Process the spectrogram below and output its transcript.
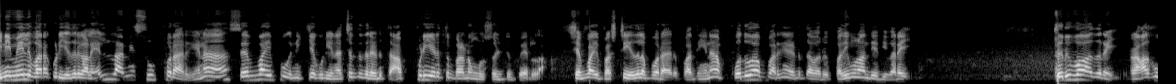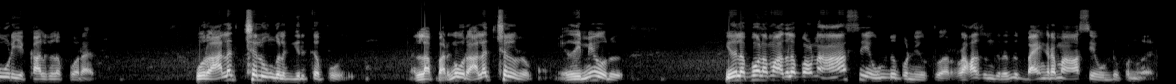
இனிமேல் வரக்கூடிய எதிர்காலம் எல்லாமே சூப்பரா இருக்கு. ஏன்னா செவ்வாய் பூ நிக்கக்கூடிய நட்சத்திரத்தை எடுத்து அப்படி எடுத்து பலன் உங்களுக்கு சொல்லிட்டு போயிடலாம். செவ்வாய் ஃபர்ஸ்ட் எதுல போறாரு. பாத்தீங்கன்னா பொதுவா பாருங்க எடுத்து அவர் பதிமூணாம் தேதி வரை திருவாதிரை ராகுவுடைய கால்களை போறாரு. ஒரு அலைச்சல் உங்களுக்கு இருக்க போகுது. நல்லா பாருங்க ஒரு அலைச்சல் இருக்கும். எதையுமே ஒரு இதுல போலாமா அதுல போலாம்னா ஆசையை உண்டு பண்ணி விட்டுருவார். ராகுங்கிறது பயங்கரமா ஆசையை உண்டு பண்ணுவார்.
